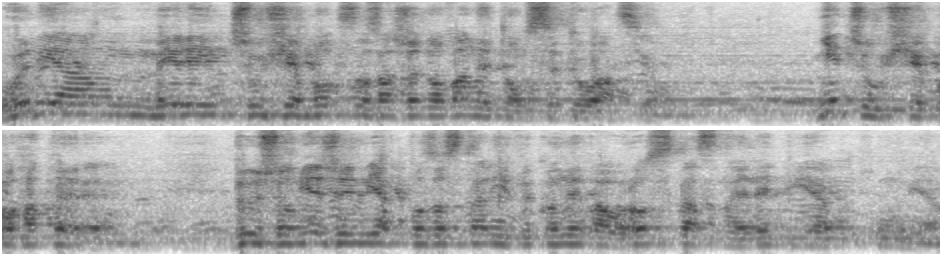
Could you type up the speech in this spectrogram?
William Millin czuł się mocno zażenowany tą sytuacją. Nie czuł się bohaterem. Był żołnierzem, jak pozostali wykonywał rozkaz najlepiej jak umiał.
